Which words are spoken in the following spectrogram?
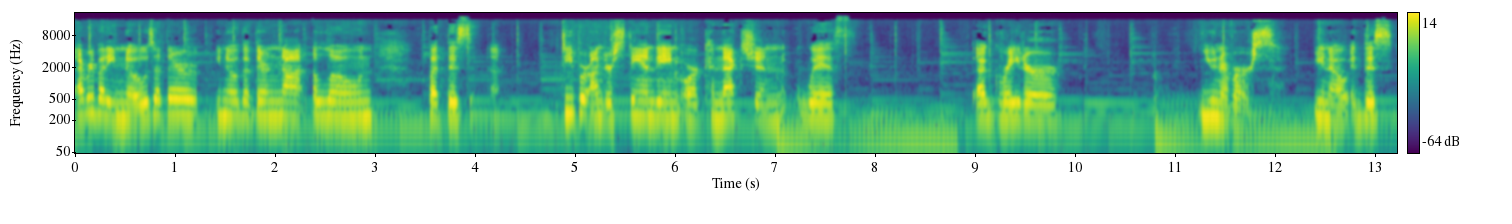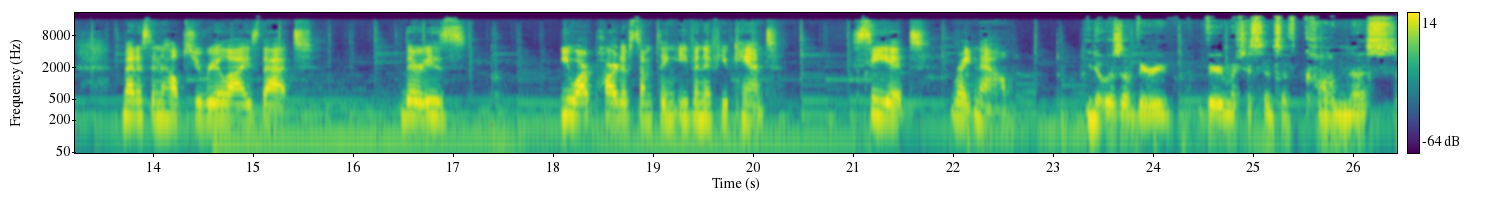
Everybody knows that they're, you know, that they're not alone, but this uh, deeper understanding or connection with a greater universe. You know, this medicine helps you realize that there is, you are part of something even if you can't see it right now. You know, it was a very, very much a sense of calmness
